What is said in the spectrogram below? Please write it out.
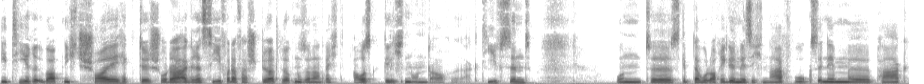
die Tiere überhaupt nicht scheu, hektisch oder aggressiv oder verstört wirken, sondern recht ausgeglichen und auch äh, aktiv sind. Und äh, es gibt da wohl auch regelmäßig Nachwuchs in dem äh, Park.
